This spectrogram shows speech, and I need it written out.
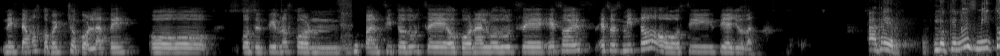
necesitamos comer chocolate o consentirnos con pancito dulce o con algo dulce, ¿eso es, eso es mito o sí, sí ayuda? A ver, lo que no es mito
